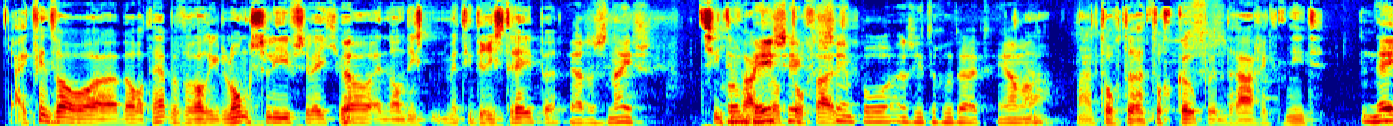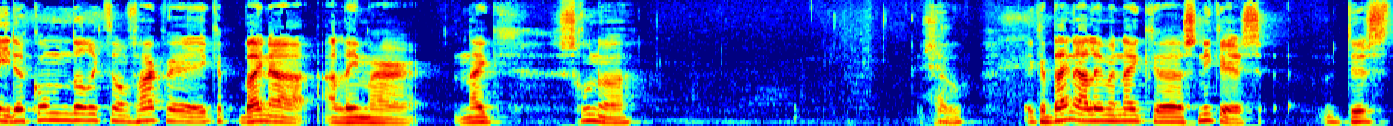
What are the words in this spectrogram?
Ja, ik vind wel, eh, wel wat hebben. Vooral die longsleeves, weet je Ja. wel. En dan die, met die drie strepen. Ja, dat is nice. Het ziet er vaak basic, wel tof uit. simpel en ziet er goed uit. Ja, man. Ja, maar toch, dra- toch kopen draag ik het niet. Nee, dat komt omdat ik dan vaak weer... Ik heb bijna alleen maar Nike schoenen. Zo. Ik heb bijna alleen maar Nike eh, sneakers. Dus...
